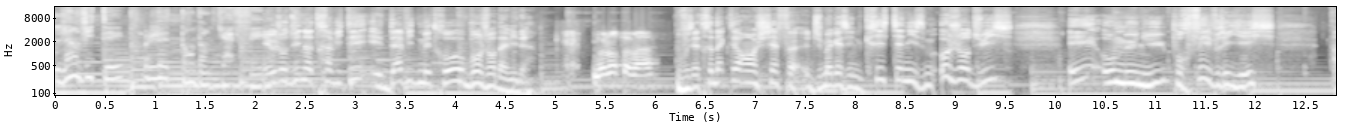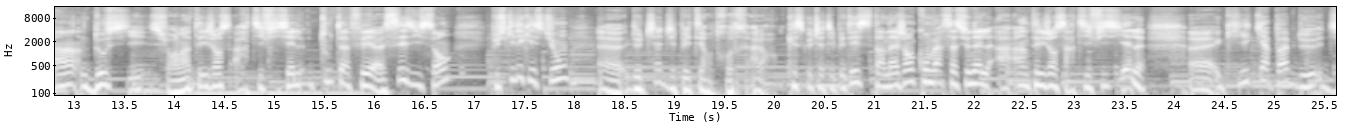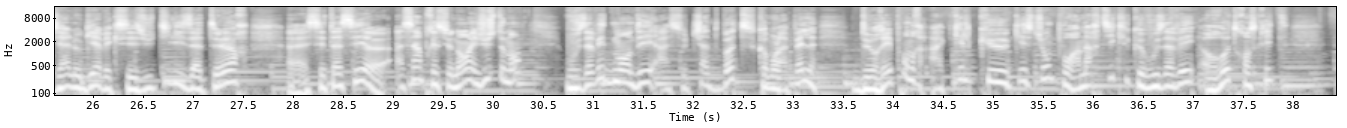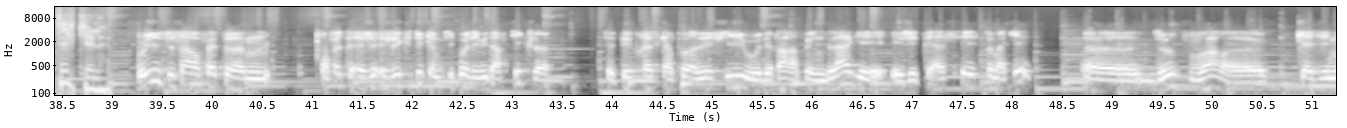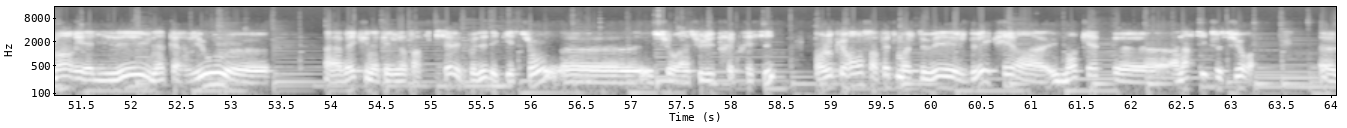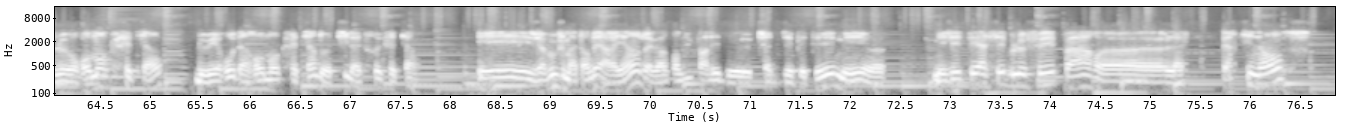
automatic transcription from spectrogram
L'invité, le temps d'un café. Et aujourd'hui, notre invité est David Métro. Bonjour David. Bonjour Thomas. Vous êtes rédacteur en chef du magazine Christianisme aujourd'hui et au menu pour février un dossier sur l'intelligence artificielle tout à fait euh, saisissant, puisqu'il est question euh, de ChatGPT entre autres. Alors, qu'est-ce que ChatGPT? C'est un agent conversationnel à intelligence artificielle euh, qui est capable de dialoguer avec ses utilisateurs. c'est assez, assez impressionnant. Et justement, vous avez demandé à ce chatbot, comme on l'appelle, de répondre à quelques questions pour un article que vous avez retranscrite tel quel. Oui, c'est ça en fait. En fait, je, l'explique un petit peu au début d'article. C'était presque un peu un défi ou au départ un peu une blague et, j'étais assez estomaqué euh, de pouvoir euh, quasiment réaliser une interview euh, avec une intelligence artificielle et de poser des questions sur un sujet très précis. En l'occurrence, en fait, moi, je devais, écrire une enquête, un article sur le roman chrétien. Le héros d'un roman chrétien doit-il être chrétien? Et j'avoue que je m'attendais à rien. J'avais entendu parler de ChatGPT, mais euh, mais j'étais assez bluffé par euh, la pertinence,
